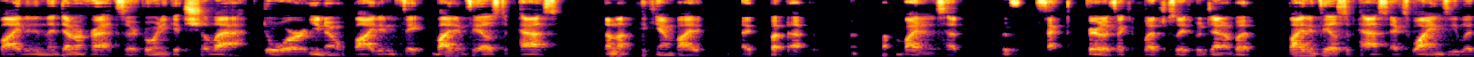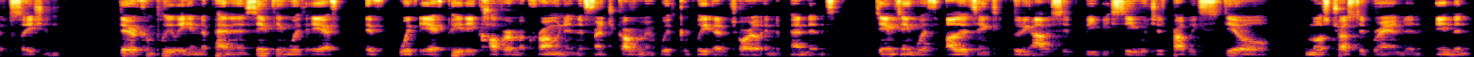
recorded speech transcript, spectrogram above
Biden and the Democrats are going to get shellacked, or you know, Biden fa- Biden fails to pass. I'm not picking on Biden, but uh, Biden has had effect, fairly effective legislation in general. But Biden fails to pass X, Y, and Z legislation. They're completely independent. same thing with AF, if with AFP, they cover Macron and the French government with complete editorial independence. Same thing with other things, including obviously the BBC, which is probably still the most trusted brand in, in the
